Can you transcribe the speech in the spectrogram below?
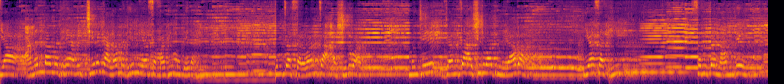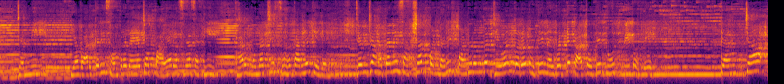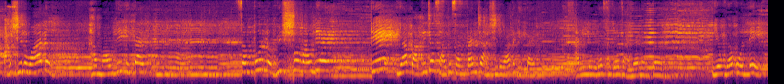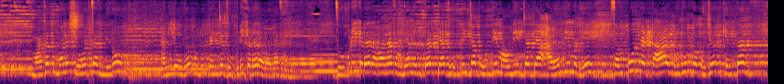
या आनंदामध्ये आणि चिरकालामध्ये मी या समाधीमध्ये राहील तुमचा सर्वांचा आशीर्वाद म्हणजे ज्यांचा आशीर्वाद मिळावा यासाठी संत नामदेव ज्यांनी या वारकरी संप्रदायाच्या पाया रचण्यासाठी फार मोलाचे सहकार्य केलंय ज्यांच्या हाताने साक्षात पंढरीत पांडुरंग जेवण करत होते नैवेद्य खात होते दूध पीत होते. त्यांचा आशीर्वाद हा माऊली घेत आहेत संपूर्ण विश्व माऊली आहे. ते या बाकीच्या साधू संतांचा आशीर्वाद घेत आहेत आणि एवढं सगळं झाल्यानंतर एवढं बोलले माझा तुम्हाला शेवटचा निरोप. आणि एवढं बोलून त्यांच्या झोपडीकडे रवाना झाले. झोपडीकडे रवाना झाल्यानंतर त्या झोपडीच्या भोवती माऊलींच्या त्या आळंदीमध्ये संपूर्ण टाळ मृदुंग भजन कीर्तन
